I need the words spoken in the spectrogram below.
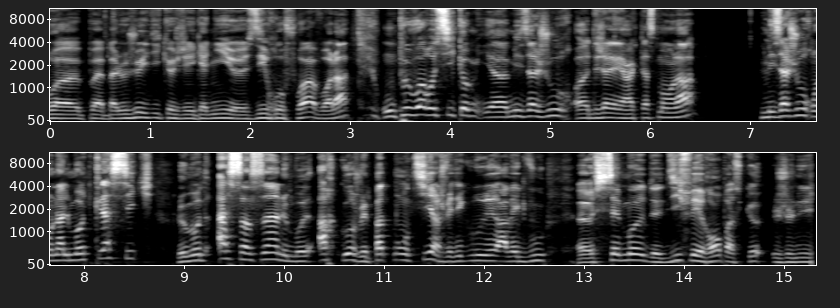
Euh, bah, le jeu il dit que j'ai gagné euh, zéro fois, voilà. On peut voir aussi comme euh, mise à jour, déjà il y a un classement là. Mise à jour, on a le mode classique, le mode assassin, le mode hardcore. Je vais pas te mentir, je vais découvrir avec vous ces modes différents parce que je n'ai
